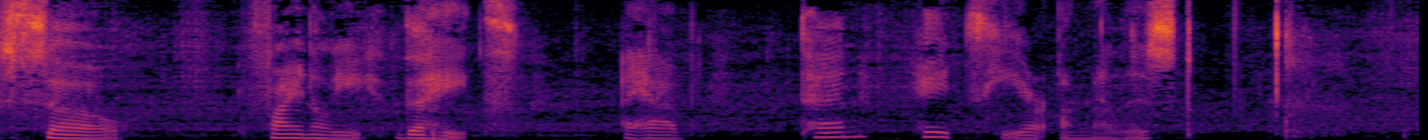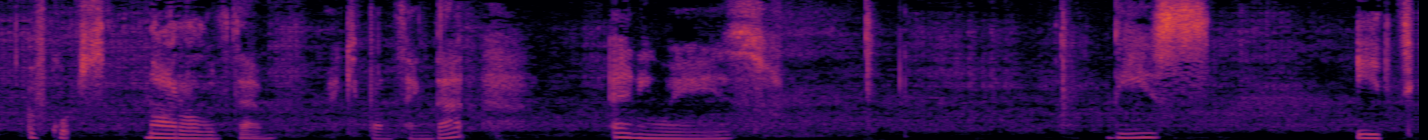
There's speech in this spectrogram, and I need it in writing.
so finally the hates i have 10 hates here on my list of course not all of them. I keep on saying that. Anyways, these each.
